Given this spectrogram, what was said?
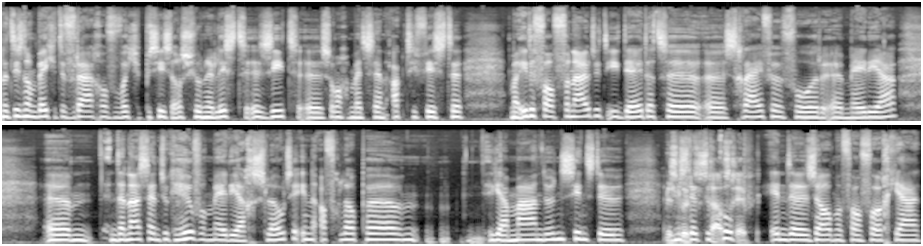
het is nog een beetje de vraag over wat je precies als journalist uh, ziet. Uh, sommige mensen zijn activisten. Maar in ieder geval vanuit het idee dat ze schrijven voor media. Um, daarnaast zijn natuurlijk heel veel media gesloten in de afgelopen ehm, ja, maanden. Sinds de mislukte koep in de zomer van vorig jaar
